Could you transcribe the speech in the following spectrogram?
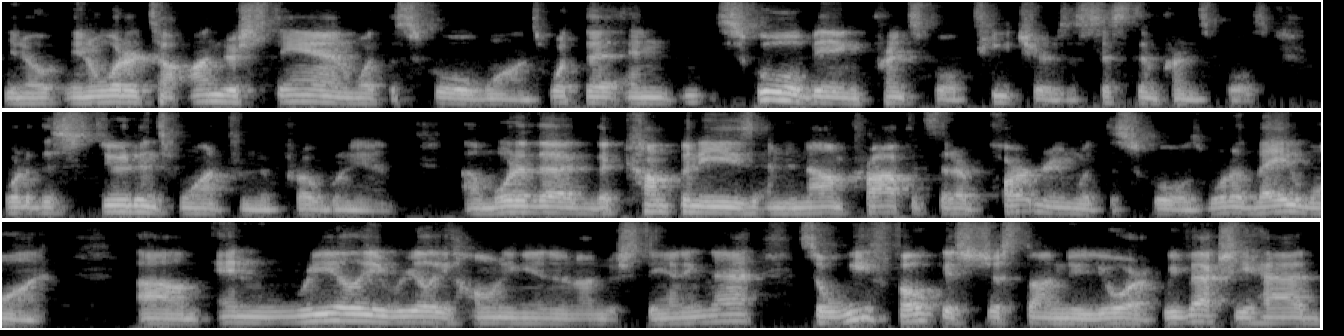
You know in order to understand what the school wants what the and school being principal teachers assistant principals what do the students want from the program um, what are the the companies and the nonprofits that are partnering with the schools what do they want um, and really really honing in and understanding that so we focus just on new york we've actually had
